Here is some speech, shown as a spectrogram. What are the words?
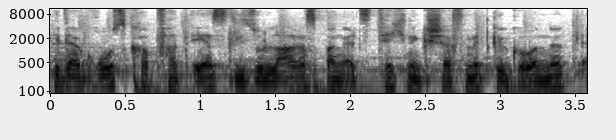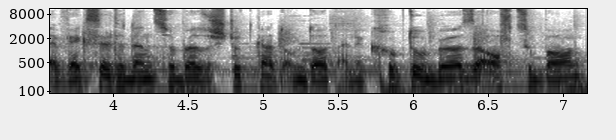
Peter Großkopf hat erst die Solaris Bank als Technikchef mitgegründet. Er wechselte dann zur Börse Stuttgart, um dort eine Kryptobörse aufzubauen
